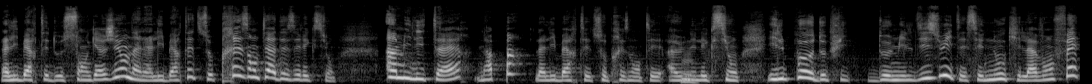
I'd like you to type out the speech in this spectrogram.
la liberté de s'engager, on a la liberté de se présenter à des élections. Un militaire n'a pas la liberté de se présenter à une hmm. élection. Il peut, depuis 2018, et c'est nous qui l'avons fait,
